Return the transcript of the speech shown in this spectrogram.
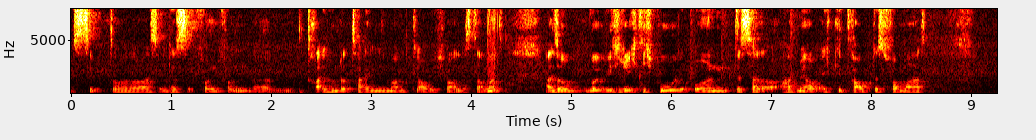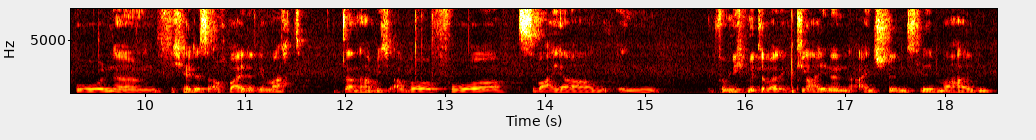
siebter oder was. Und das von, von ähm, 300 Teilnehmern, glaube ich, waren das damals. Also wirklich richtig gut und das hat, hat mir auch echt getaugt, das Format. Und ähm, ich hätte es auch weitergemacht. Dann habe ich aber vor zwei Jahren in für mich mittlerweile kleinen Einschnitt ins Leben erhalten.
